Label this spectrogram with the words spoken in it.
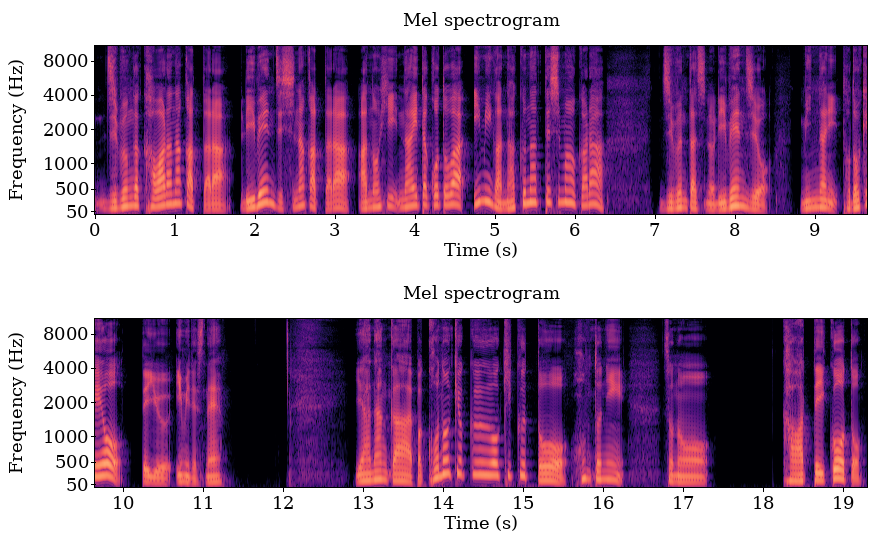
自分が変わらなかったらリベンジしなかったらあの日泣いたことは意味がなくなってしまうから自分たちのリベンジをみんなに届けようっていう意味ですね。いやなんかやっぱこの曲を聴くと本当にその変わっていこうと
